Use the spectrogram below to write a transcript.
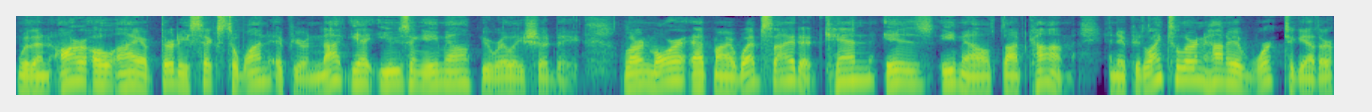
With an ROI of 36 to 1, if you're not yet using email, you really should be. Learn more at my website at kenisemail.com. And if you'd like to learn how to work together,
